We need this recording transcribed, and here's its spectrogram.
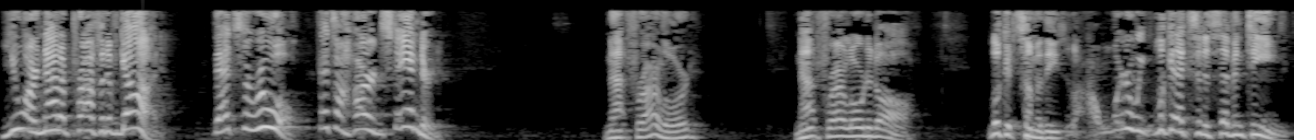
you are not a prophet of God. That's the rule. That's a hard standard. Not for our Lord. Not for our Lord at all. Look at some of these. Where do we, look at Exodus 17.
